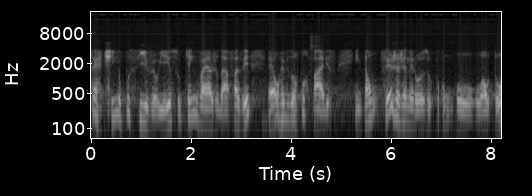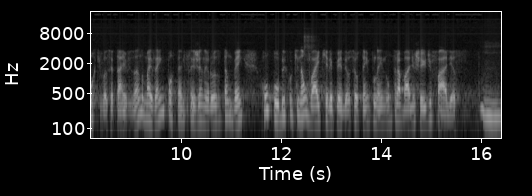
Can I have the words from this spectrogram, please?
certinho possível, e isso quem vai ajudar a fazer é o revisor por pares. Então, seja generoso com o, o autor que você está revisando, mas é importante ser generoso também com o público que não vai querer perder o seu tempo lendo um trabalho cheio de falhas. Hum.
